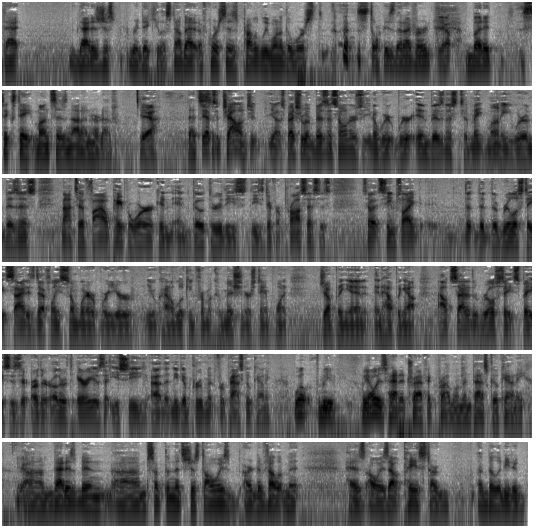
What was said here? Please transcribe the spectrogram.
That that is just ridiculous. Now that of course is probably one of the worst stories that I've heard. Yep. But it six to eight months is not unheard of. Yeah. That's yeah, it's a challenge. You know, especially when business owners, you know, we're we're in business to make money. We're in business not to file paperwork and, and go through these these different processes. So it seems like the, the, the real estate side is definitely somewhere where you're you know kind of looking from a commissioner standpoint, jumping in and helping out. Outside of the real estate space, is there are there other areas that you see uh, that need improvement for Pasco County? Well, we we always had a traffic problem in Pasco County. Yeah. Um, that has been um, something that's just always our development has always outpaced our ability to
